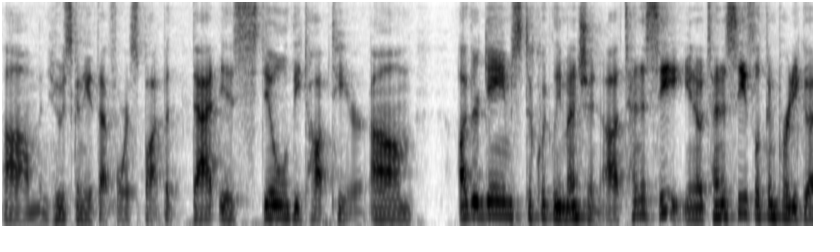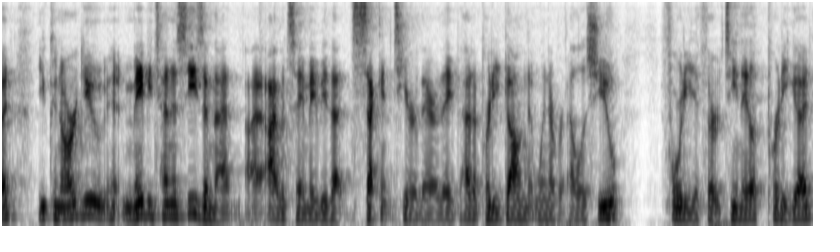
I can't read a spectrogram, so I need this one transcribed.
um, and who's going to get that fourth spot, but that is still the top tier. Um, other games to quickly mention uh, Tennessee, you know, Tennessee's looking pretty good. You can argue maybe Tennessee's in that, I, I, would say maybe that second tier there. They've had a pretty dominant win over LSU. 40 to 13 they look pretty good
